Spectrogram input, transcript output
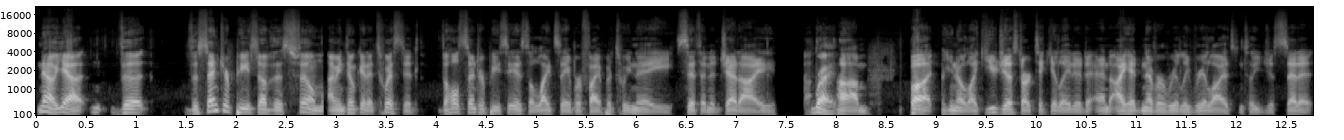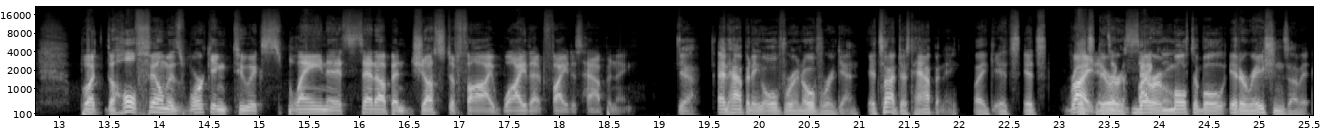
No, yeah, the the centerpiece of this film, I mean, don't get it twisted. The whole centerpiece is the lightsaber fight between a Sith and a Jedi. Right. Um, but you know, like you just articulated, and I had never really realized until you just said it. But the whole film is working to explain, its setup, and justify why that fight is happening. Yeah, and happening over and over again. It's not just happening; like it's it's right. it's, there like are there are multiple iterations of it,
